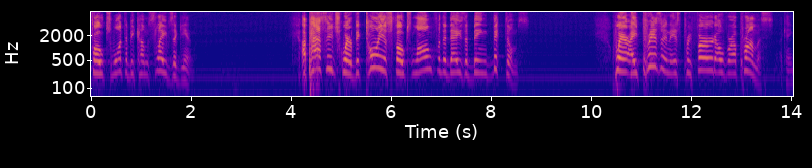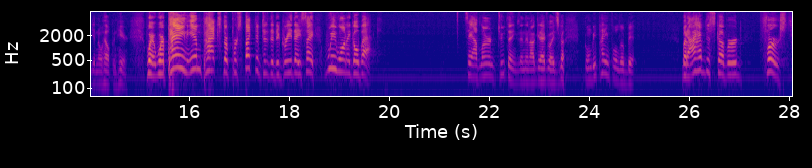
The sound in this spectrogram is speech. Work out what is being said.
folks want to become slaves again. A passage where victorious folks long for the days of being victims, where a prison is preferred over a promise can't get no help in here. Where, where pain impacts their perspective to the degree they say, we want to go back. See, I've learned two things, and then I'll get everywhere. It's going to be painful a little bit. But I have discovered first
